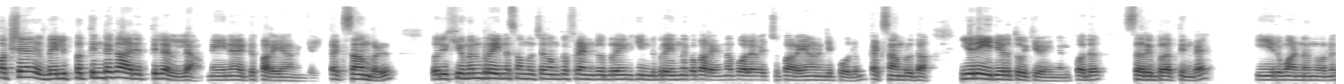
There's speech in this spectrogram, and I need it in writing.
പക്ഷെ വലിപ്പത്തിന്റെ കാര്യത്തിലല്ല മെയിൻ ആയിട്ട് പറയുകയാണെങ്കിൽ ഫോർ എക്സാമ്പിൾ ഒരു ഹ്യൂമൻ ബ്രെയിനെ സംബന്ധിച്ച് നമുക്ക് ഫ്രണ്ടൽ ബ്രെയിൻ ഹിൻഡ് ബ്രെയിൻ എന്നൊക്കെ പറയുന്ന പോലെ വെച്ച് പറയുകയാണെങ്കിൽ പോലും എക്സാമ്പിൾ ഇതാ ഈ ഒരു ഏരിയ എടുത്ത് നോക്കി കഴിഞ്ഞാൽ ഇപ്പൊ അത് സെറിബ്രത്തിന്റെ ഈ ഒരു വൺ എന്ന് പറഞ്ഞ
